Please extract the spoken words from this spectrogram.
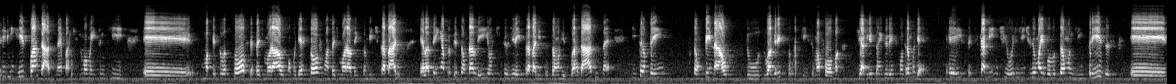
serem resguardados, né? A partir do momento em que é, uma pessoa sofre assédio moral, uma mulher sofre um assédio moral dentro do ambiente de trabalho, ela tem a proteção da lei, onde seus direitos trabalhistas são resguardados, né? E também são penal do, do agressor, uma forma de agressão e violência contra a mulher. É, especificamente, hoje a gente vê uma evolução onde empresas é,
